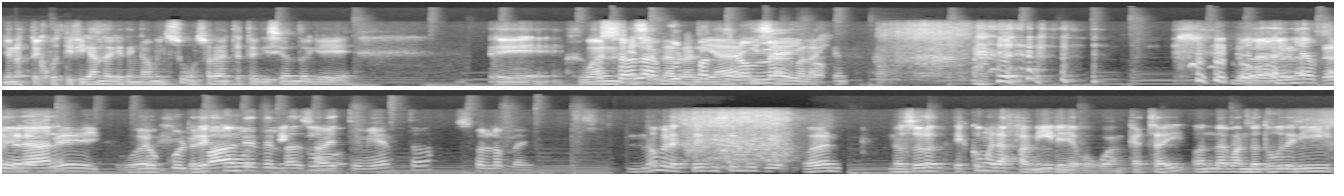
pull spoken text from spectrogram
Yo no estoy justificando que tengamos insumos, solamente estoy diciendo que eh, weón, esa es la realidad y salva a la gente. de la línea final, los culpables del desabastecimiento son los médicos. No, pero estoy diciendo que, weón, nosotros es como la familia, pues, weón, ¿cachai? Onda cuando tú tenías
